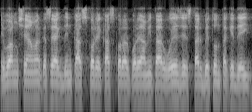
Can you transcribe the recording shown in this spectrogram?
এবং সে আমার কাছে একদিন কাজ করে। কাজ করার পরে আমি তার ওয়েজেস তার বেতন তাকে দেই।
